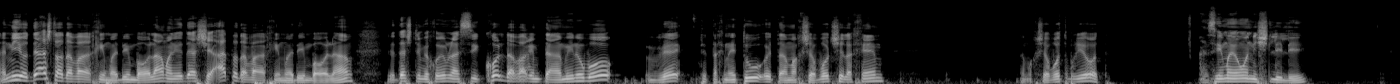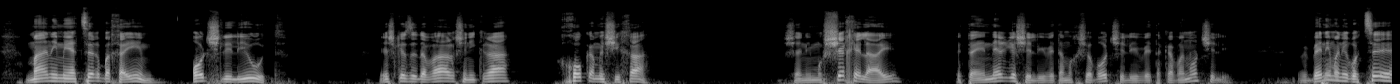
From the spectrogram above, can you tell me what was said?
אני יודע שאתה הדבר הכי מדהים בעולם, אני יודע שאת הדבר הכי מדהים בעולם, אני יודע שאתם יכולים להשיג כל דבר אם תאמינו בו, ותתכנתו את המחשבות שלכם למחשבות בריאות. אז אם היום אני שלילי, מה אני מייצר בחיים? עוד שליליות. יש כזה דבר שנקרא חוק המשיכה. שאני מושך אליי את האנרגיה שלי ואת המחשבות שלי ואת הכוונות שלי. ובין אם אני רוצה,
